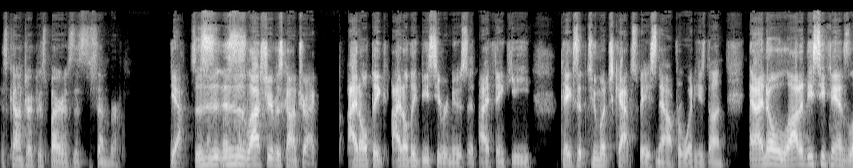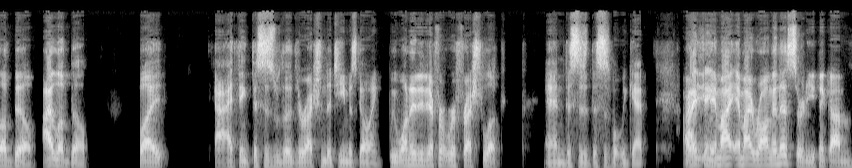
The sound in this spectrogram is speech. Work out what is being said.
His contract expires this December. Yeah, so this is this is his last year of his contract. I don't think I don't think DC renews it. I think he takes up too much cap space now for what he's done. And I know a lot of DC fans love Bill. I love Bill, but I think this is the direction the team is going. We wanted a different, refreshed look and this is this is what we get. I think. Am I am I wrong in this, or do you think I'm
